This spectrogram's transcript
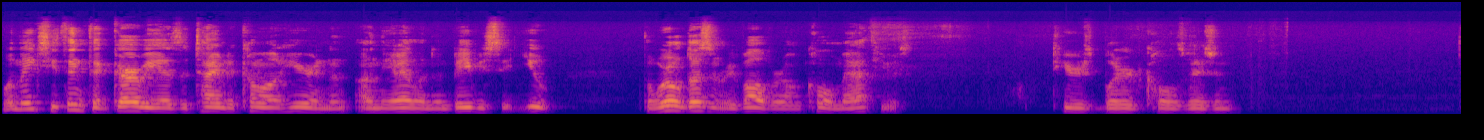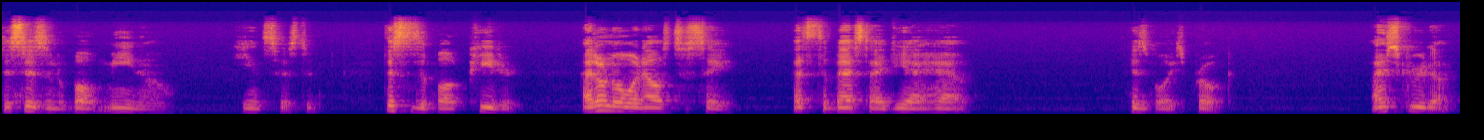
What makes you think that Garvey has the time to come out here and, on the island and babysit you? The world doesn't revolve around Cole Matthews. Tears blurred Cole's vision. This isn't about me now, he insisted. This is about Peter. I don't know what else to say. That's the best idea I have. His voice broke. I screwed up,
